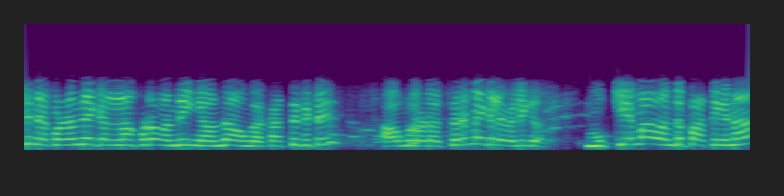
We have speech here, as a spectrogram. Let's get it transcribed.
சின்ன குழந்தைகள்லாம் கூட வந்து இங்கே வந்து அவங்க கற்றுக்கிட்டு அவங்களோட திறமைகளை வெளிக்க முக்கியமாக வந்து பார்த்தீங்கன்னா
